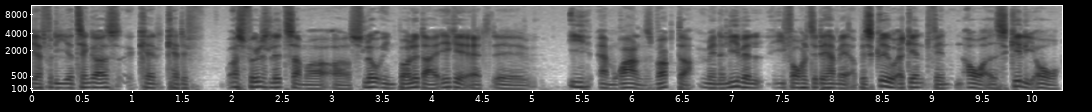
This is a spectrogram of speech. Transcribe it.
Ja, fordi jeg tænker også, kan, kan det også føles lidt som at, at slå i en bolledej, ikke at øh, i er moralens vogter, men alligevel i forhold til det her med at beskrive agentfinden over adskillige år,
